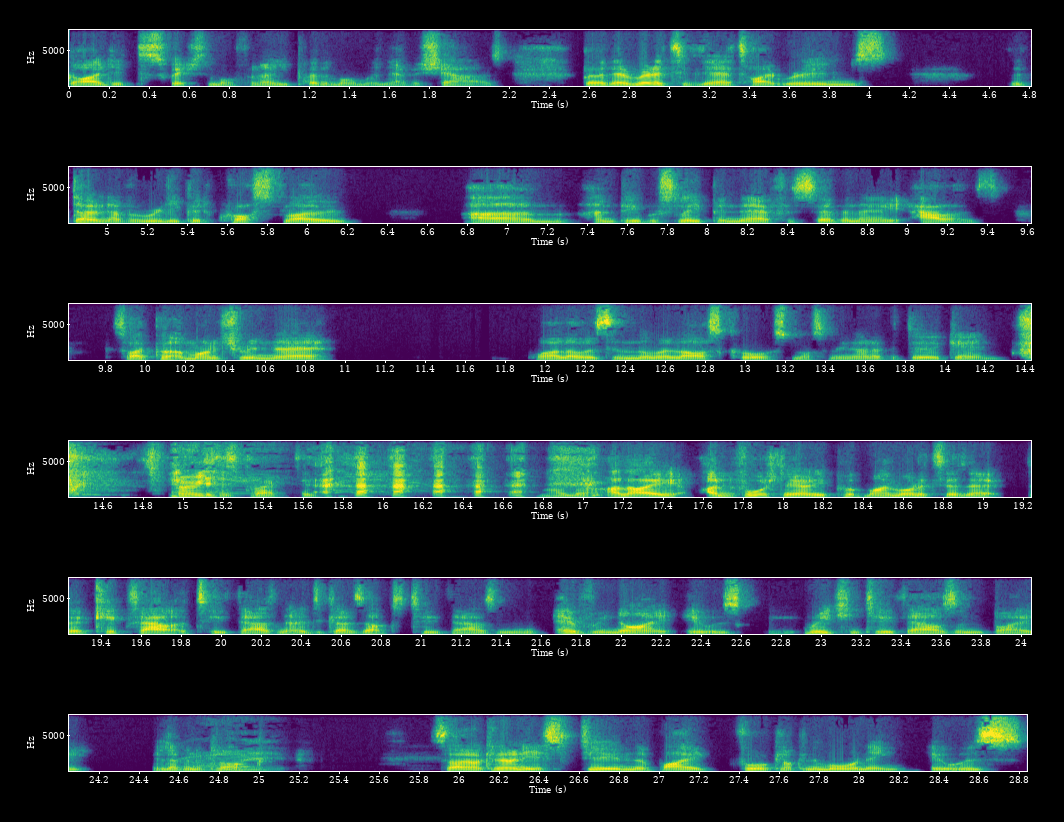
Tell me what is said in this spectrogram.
guided to switch them off and only put them on when they have a showers. But they're relatively airtight rooms that don't have a really good cross flow, um, and people sleep in there for seven, eight hours. So I put a monitor in there while I was in my last course. Not something I'd ever do again. it's very distracting. And and I unfortunately only put my monitor that, that kicks out at 2000, it goes up to 2000 every night. It was reaching 2000 by 11 o'clock. Right. So I can only assume that by four o'clock in the morning, it was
